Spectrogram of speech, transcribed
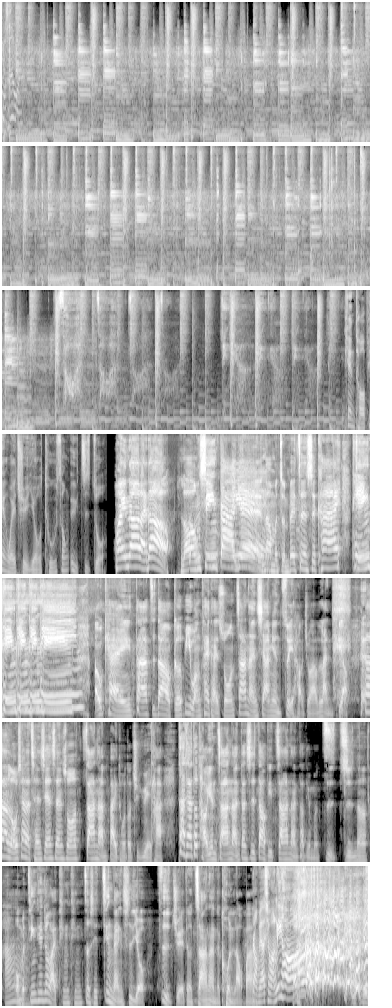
片尾曲由涂松玉制作，欢迎大家来到龙兴大院。那我们准备正式开，停停停停停。OK，大家知道隔壁王太太说渣男下面最好就要烂掉，那楼下的陈先生说渣男拜托都去约他。大家都讨厌渣男，但是到底渣男到底有没有自知呢？啊、我们今天就来听听这些竟然是有自觉的渣男的困扰吧。让我们邀请王力宏。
